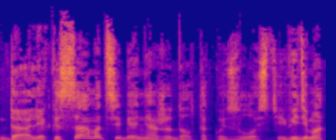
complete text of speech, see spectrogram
Да, Олег и сам от себя не ожидал такой злости. Видимо,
